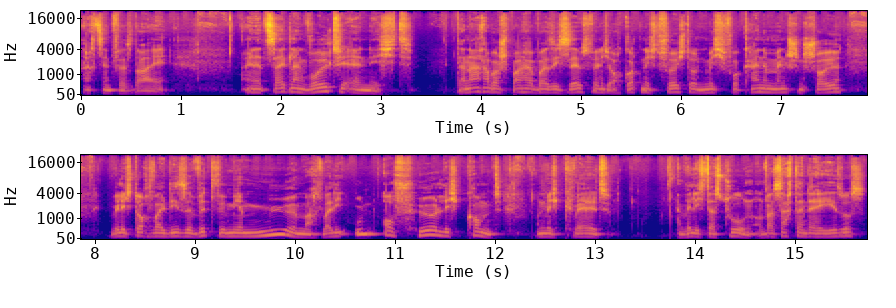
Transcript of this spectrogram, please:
18, Vers 3. Eine Zeit lang wollte er nicht. Danach aber sprach er bei sich selbst, wenn ich auch Gott nicht fürchte und mich vor keinem Menschen scheue, will ich doch, weil diese Witwe mir Mühe macht, weil die unaufhörlich kommt und mich quält, will ich das tun. Und was sagt dann der Herr Jesus?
